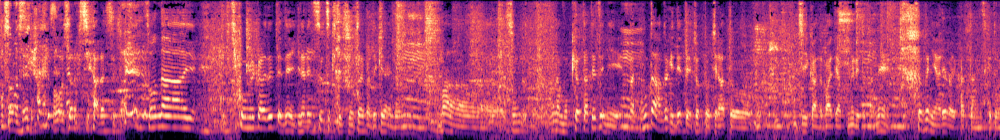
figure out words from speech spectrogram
恐ろしい話。恐ろしい話。そんな引きこもりから出てねいきなりスーツ着て仕事なんかできないのに、まあそんな目標立てずに、まあ、本当はあの時出てちょっとちらっと1時間のバイトやってみるとかね、そういうふうにやればよかったんですけど、あ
